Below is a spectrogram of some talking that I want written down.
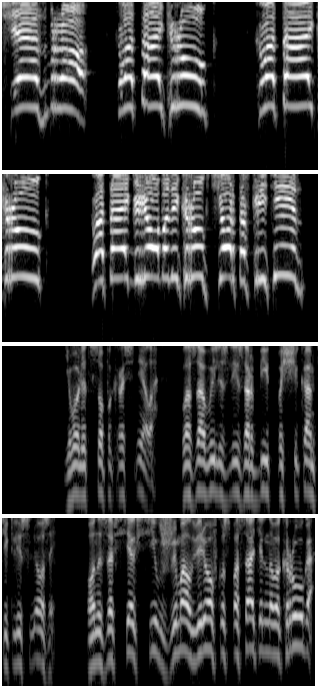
«Чезбро! Хватай круг! Хватай круг! Хватай гребаный круг, чертов кретин!» Его лицо покраснело, глаза вылезли из орбит, по щекам текли слезы. Он изо всех сил сжимал веревку спасательного круга,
